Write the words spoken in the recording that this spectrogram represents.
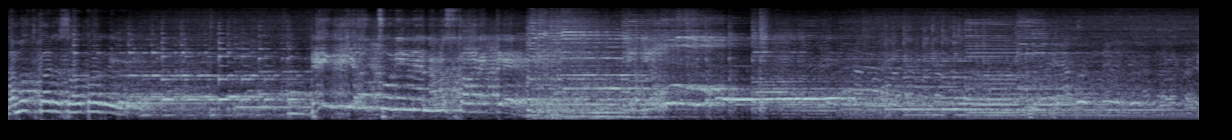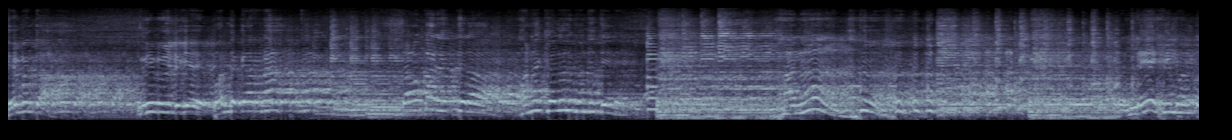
ನಮಸ್ಕಾರ ಸಹಕಾರ ಬೆಂಕಿ ಹಚ್ಚು ನಿನ್ನ ನಮಸ್ಕಾರಕ್ಕೆ. ಹೇಮಂತ ನೀನು ಇಲ್ಲಿಗೆ ಬಂದ ಕಾರಣ ಸಾವುಕಾರ ಹತ್ತಿರ ಹಣ ಕೇಳಲು ಬಂದಿದ್ದೇನೆ. ಹಣ? ಅಲ್ಲೇ ಹೇಮಂತ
